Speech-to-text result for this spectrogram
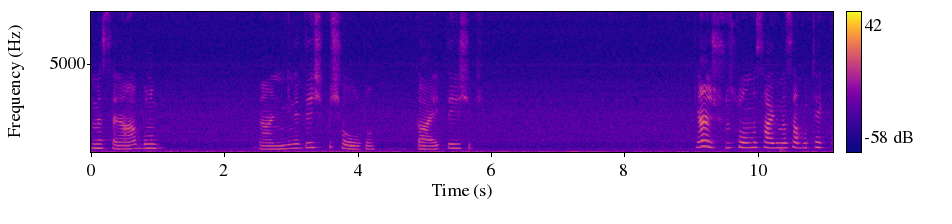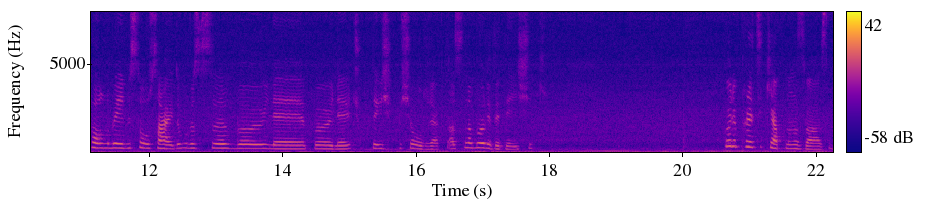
Mesela bunu yani yine değişik bir şey oldu. Gayet değişik. Yani şurası olmasaydı mesela bu tek kollu bir elbise olsaydı burası böyle böyle çok değişik bir şey olacaktı. Aslında böyle de değişik. Böyle pratik yapmanız lazım.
